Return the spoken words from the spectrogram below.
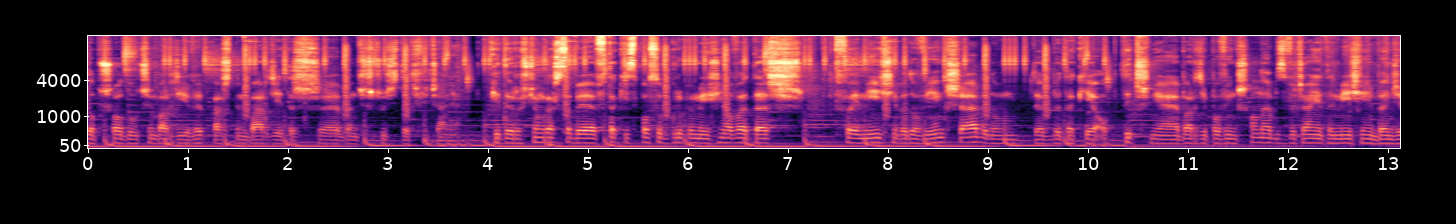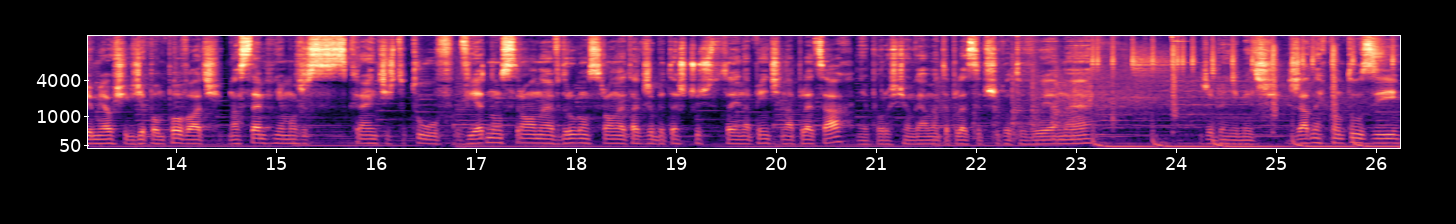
do przodu. Czym bardziej wypchasz, tym bardziej też e, będziesz czuć to ćwiczenie. Kiedy rozciągasz sobie w taki sposób grupy mięśniowe, też Twoje mięśnie będą większe, będą jakby takie optycznie bardziej powiększone. Zwyczajnie ten mięsień będzie miał się gdzie pompować. Następnie możesz skręcić to tułów w jedną stronę, w drugą stronę, tak żeby też czuć tutaj napięcie na plecach. Nie porozciągamy te plecy, przygotowujemy żeby nie mieć żadnych kontuzji.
